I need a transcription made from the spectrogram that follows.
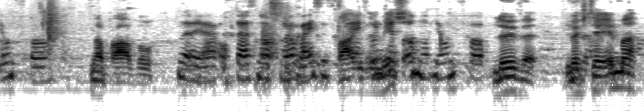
Jungfrau. Na bravo. Naja, auch das noch, ne? weißes Kleid und jetzt auch noch Jungfrau. Löwe. Möchte immer,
